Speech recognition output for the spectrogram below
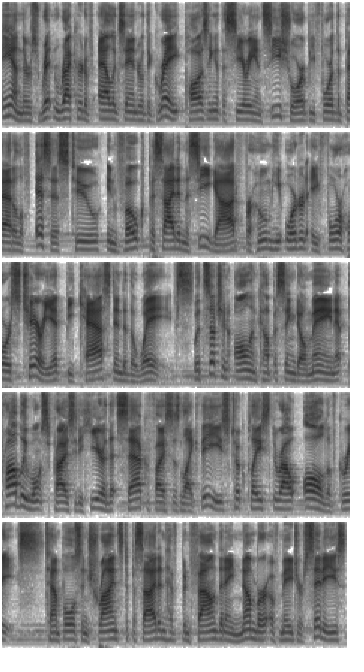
and there's written record of Alexander the Great pausing at the Syrian seashore before the Battle of Issus to invoke Poseidon the sea god, for whom he ordered a four-horse chariot be cast into the waves. With such an all-encompassing domain, it probably won't surprise you to hear that sacrifices like these took place throughout all of Greece. Temples and shrines to Poseidon have been found in a number of major cities,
